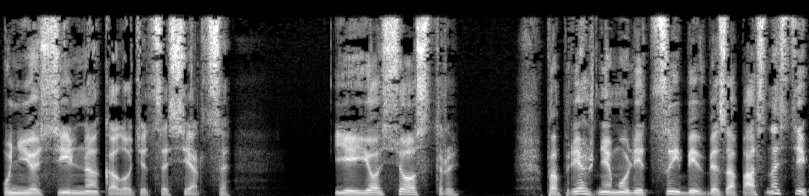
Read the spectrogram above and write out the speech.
У нее сильно колотится сердце. Ее сестры. По-прежнему ли Циби в безопасности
